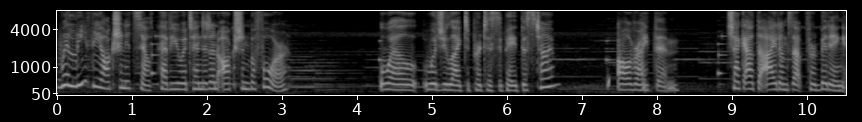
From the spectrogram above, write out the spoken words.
we'll leave the auction itself. Have you attended an auction before? Well, would you like to participate this time? All right then. Check out the items up for bidding.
